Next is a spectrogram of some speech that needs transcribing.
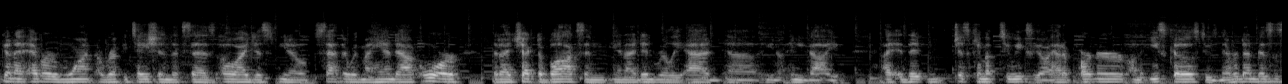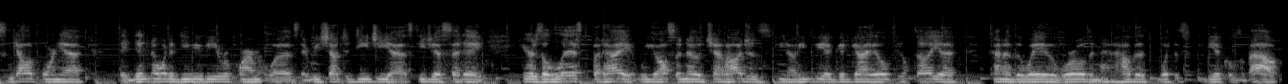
gonna ever want a reputation that says, "Oh, I just, you know, sat there with my hand out," or that I checked a box and and I didn't really add, uh, you know, any value. I, that just came up two weeks ago. I had a partner on the East Coast who's never done business in California. They didn't know what a DVB requirement was. They reached out to DGS. DGS said, "Hey, here's a list, but hey, we also know Chad Hodges. You know, he'd be a good guy. He'll he'll tell you kind of the way of the world and how the what this vehicle's about."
